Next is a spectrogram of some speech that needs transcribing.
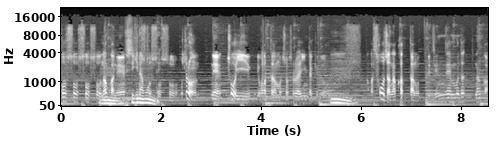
そうそうそうそう、なんかね、うん不思議なもんで。そうそうそうもちろんね、超いい、よかったらもちろんそれはいいんだけど、うん、なんかそうじゃなかったのって全然無駄、なんか、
